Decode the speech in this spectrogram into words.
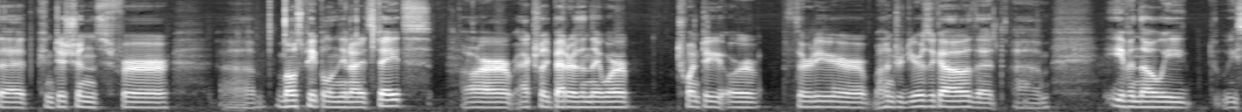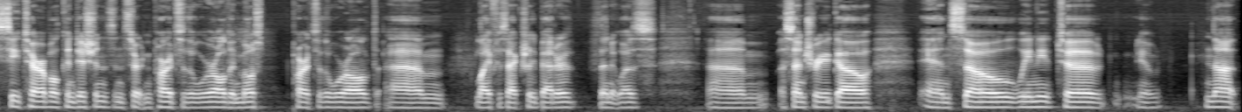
that conditions for uh, most people in the United States are actually better than they were 20 or 30 or 100 years ago. That um, even though we we see terrible conditions in certain parts of the world, in most parts of the world, um, life is actually better than it was um, a century ago. And so we need to, you know, not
